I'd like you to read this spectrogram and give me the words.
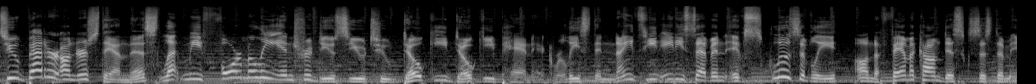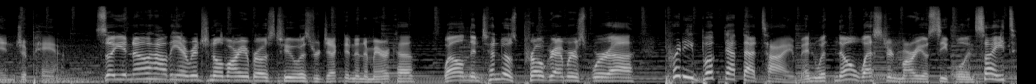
To better understand this, let me formally introduce you to Doki Doki Panic, released in 1987 exclusively on the Famicom Disk System in Japan. So you know how the original Mario Bros. 2 was rejected in America? Well, Nintendo's programmers were, uh, pretty booked at that time, and with no Western Mario sequel in sight,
